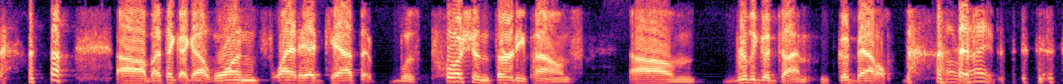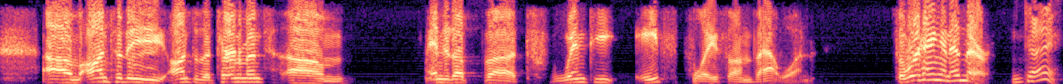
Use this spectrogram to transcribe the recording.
um, I think I got one flathead cat that was pushing 30 pounds. Um, really good time, good battle. All right. um, on to the on to the tournament. Um, ended up uh, 28th place on that one. So we're hanging in there. Okay.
